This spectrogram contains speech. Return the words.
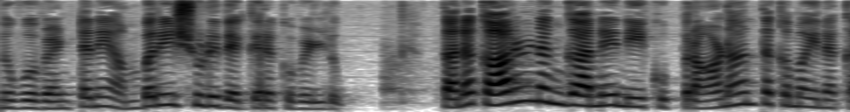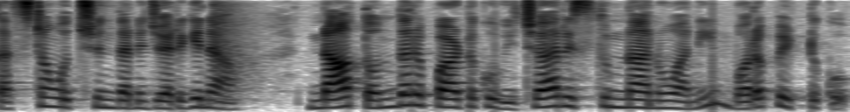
నువ్వు వెంటనే అంబరీషుడి దగ్గరకు వెళ్ళు. తన కారణంగానే నీకు ప్రాణాంతకమైన కష్టం వచ్చిందని జరిగిన నా తొందరపాటుకు విచారిస్తున్నాను అని మొరపెట్టుకో.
